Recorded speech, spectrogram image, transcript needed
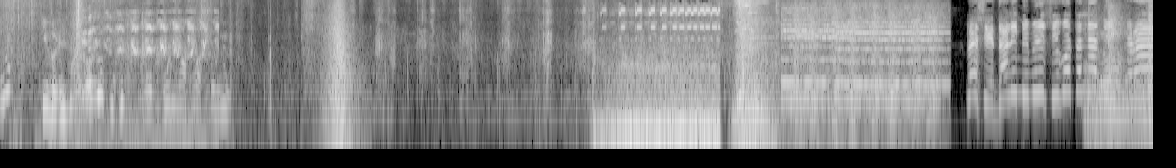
એનું? ફૂલ નાખવા એનું. લે શેધાની બીબીની સીગો તને દીકરા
